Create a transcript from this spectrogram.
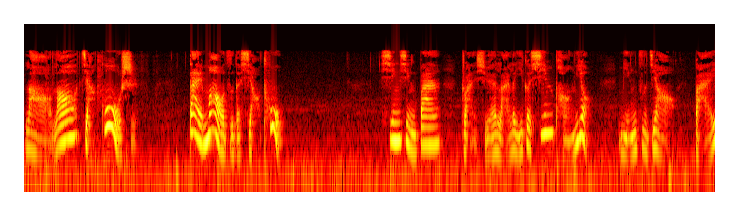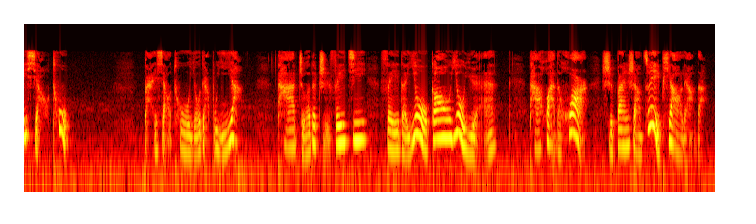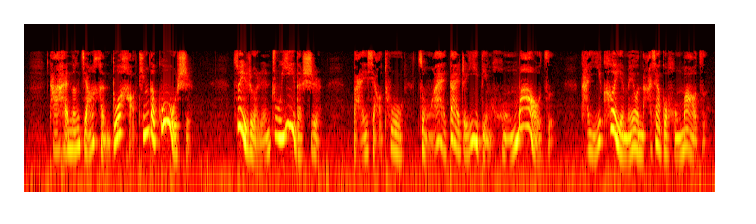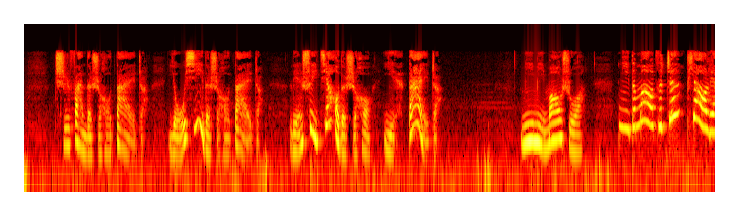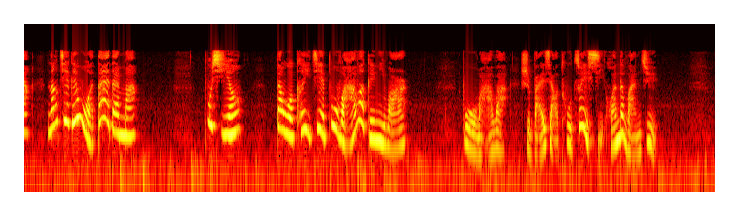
姥姥讲故事：戴帽子的小兔。星星班转学来了一个新朋友，名字叫白小兔。白小兔有点不一样，它折的纸飞机飞得又高又远，它画的画是班上最漂亮的。他还能讲很多好听的故事。最惹人注意的是，白小兔总爱戴着一顶红帽子。他一刻也没有拿下过红帽子。吃饭的时候戴着，游戏的时候戴着，连睡觉的时候也戴着。咪咪猫说：“你的帽子真漂亮，能借给我戴戴吗？”不行，但我可以借布娃娃给你玩。布娃娃是白小兔最喜欢的玩具。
